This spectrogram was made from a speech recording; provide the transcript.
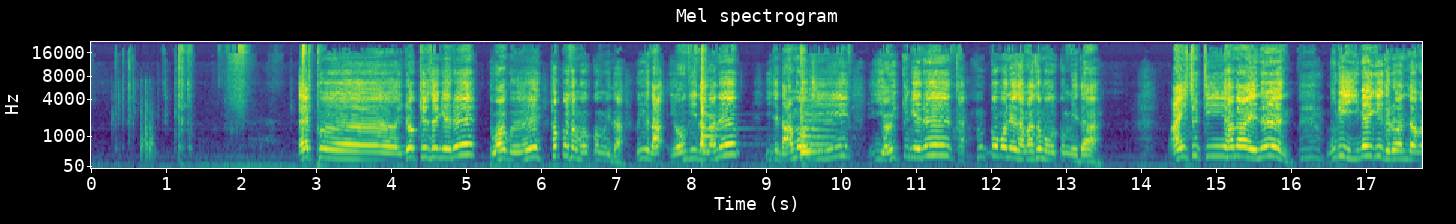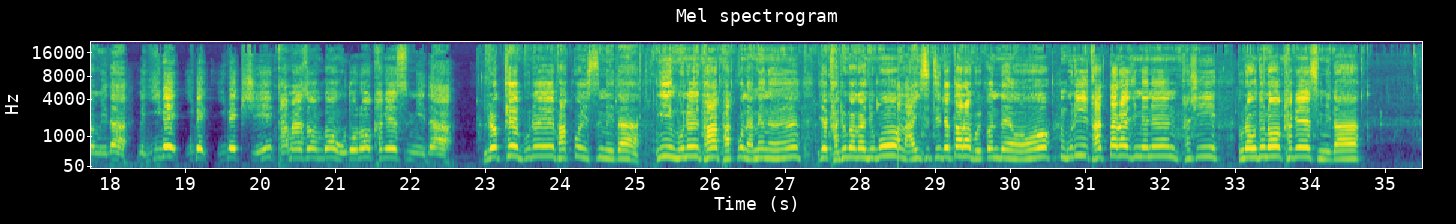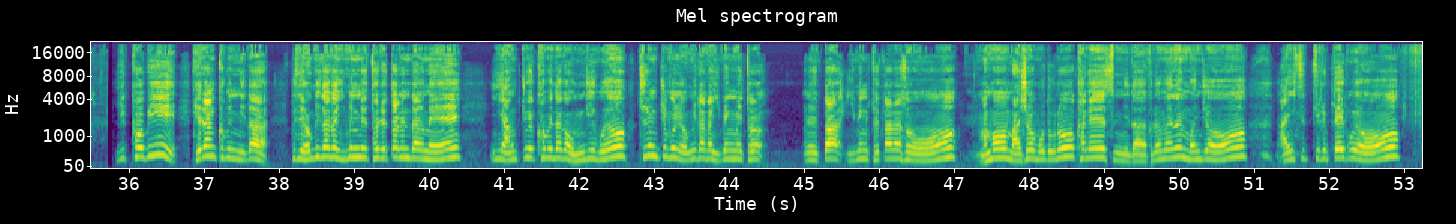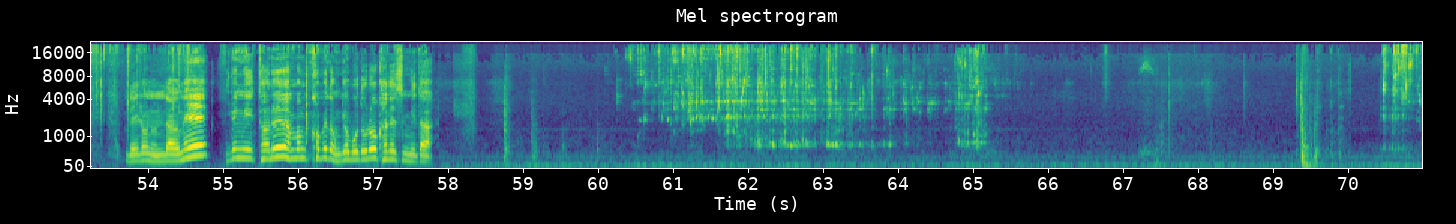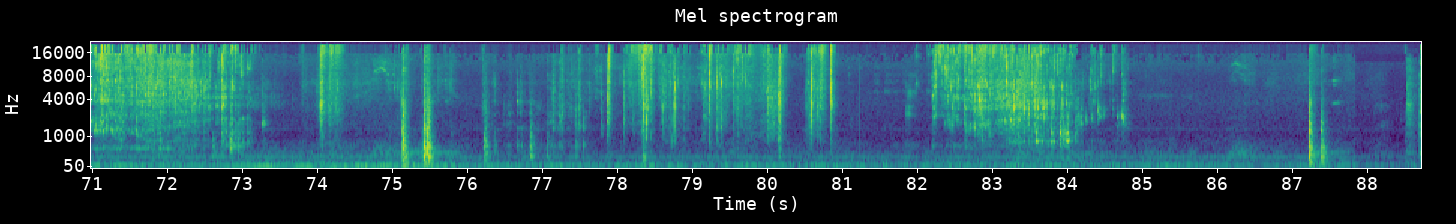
애플 이렇게 세 개를 조합을 섞어서 먹을 겁니다. 그리고 나, 여기다가는 이제 나머지 이 12개를 한꺼번에 담아서 먹을 겁니다. 아이스티 하나에는 물이 200이 들어간다고 합니다. 200, 200, 200씩 담아서 한번 오도록 하겠습니다. 이렇게 물을 받고 있습니다. 이 물을 다 받고 나면은 이제 가져가 가지고 아이스티를 따라 볼 건데요. 물이 다 따라지면은 다시 돌아오도록 하겠습니다. 이 컵이 계량컵입니다. 그래서 여기다가 200m를 따른 다음에 이 양쪽의 컵에다가 옮기고요. 최종적으로 여기다가 200m를 따 200m 따라서 한번 마셔보도록 하겠습니다. 그러면은 먼저 아이스티를 빼고요. 내려놓은 다음에 200m를 한번 컵에다 옮겨보도록 하겠습니다.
